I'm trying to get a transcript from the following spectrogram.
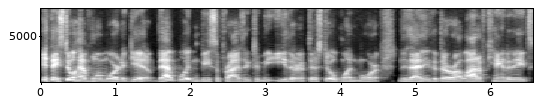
if they still have one more to give, that wouldn't be surprising to me either. If there's still one more, because I think that there are a lot of candidates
